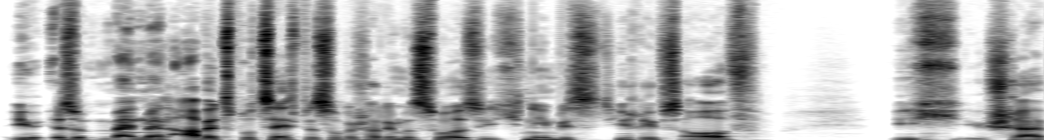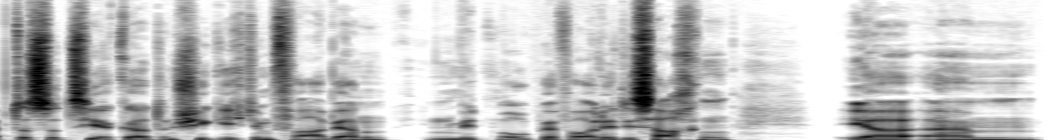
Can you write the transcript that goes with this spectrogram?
ich, also mein, mein Arbeitsprozess bei sowas schaut immer so aus, ich nehme die Riffs auf, ich schreibe das so circa, dann schicke ich dem Fabian mit dem OPF Audio die Sachen. Er ähm,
